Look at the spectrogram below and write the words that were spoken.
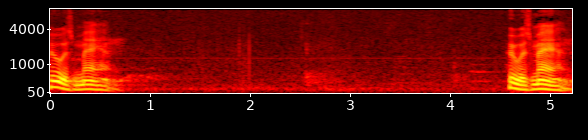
Who is man? Who is man?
